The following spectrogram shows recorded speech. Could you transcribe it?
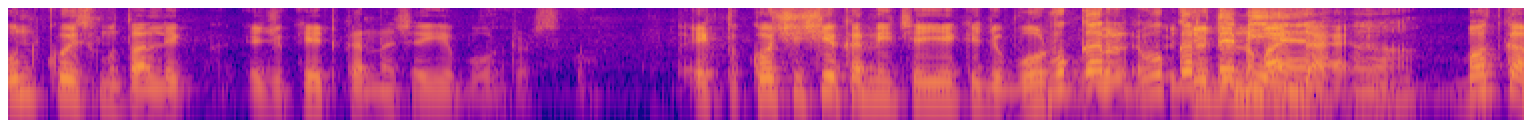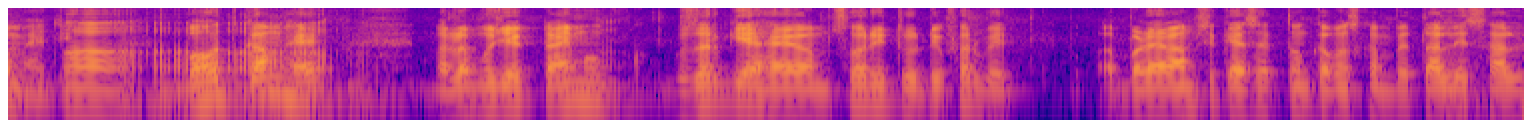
ان کو اس متعلق ایجوکیٹ کرنا چاہیے ووٹرس کو۔ ایک تو کوشش یہ کرنی چاہیے کہ جو ووٹ وہ کر- وہ جو- نمائندہ ہے ہاں۔ بہت کم ہے جی۔ ہاں، بہت کم ہے۔ مطلب مجھے ایک ٹائم گزر گیا ہے I'm sorry to differ with بڑے آرام سے کہہ سکتا ہوں کم از کم پینتالیس سال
